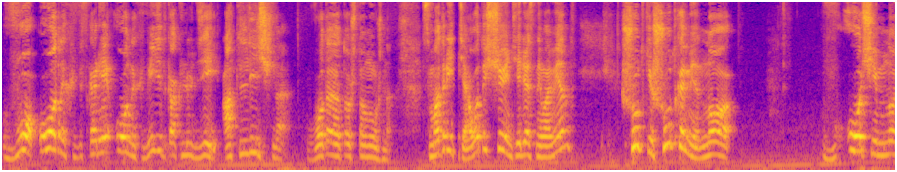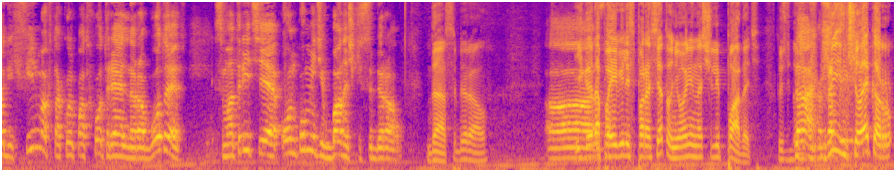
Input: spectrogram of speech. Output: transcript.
Во, он их, скорее он их видит как людей. Отлично. Вот это то, что нужно. Смотрите, а вот еще интересный момент. Шутки шутками, но в очень многих фильмах такой подход реально работает. Смотрите, он, помните, в баночки собирал. Да, собирал. А, И когда появились поросята, у него они начали падать. То есть Да, когда жизнь появ- человека,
